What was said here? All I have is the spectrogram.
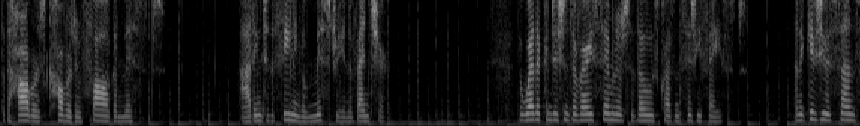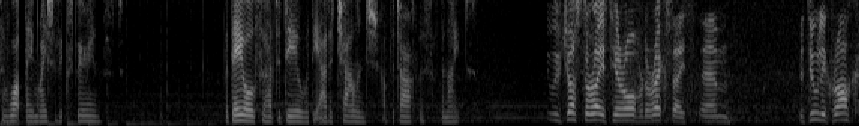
but the harbour is covered in fog and mist, adding to the feeling of mystery and adventure. The weather conditions are very similar to those Crescent City faced, and it gives you a sense of what they might have experienced. But they also had to deal with the added challenge of the darkness of the night. We've just arrived here over the wreck site. Um, the Dulick Rock,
